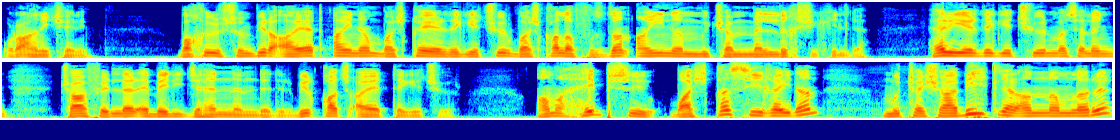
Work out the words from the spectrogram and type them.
Kur'an-ı Kerim. Bakıyorsun bir ayet aynen başka yerde geçiyor. Başka lafızdan aynen mükemmellik şekilde. Her yerde geçiyor. Mesela kafirler ebedi cehennemdedir. Birkaç ayette geçiyor. Ama hepsi başka sigaydan müteşabihler anlamları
